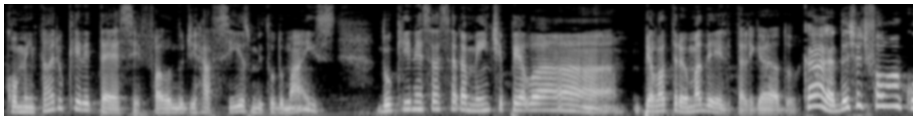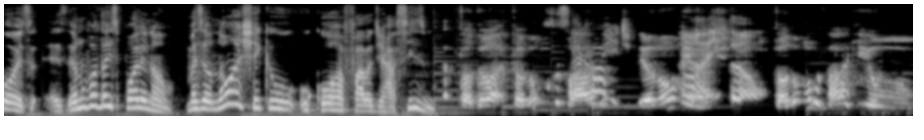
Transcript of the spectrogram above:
comentário que ele tece falando de racismo e tudo mais, do que necessariamente pela pela trama dele, tá ligado? Cara, deixa eu te falar uma coisa. Eu não vou dar spoiler, não. Mas eu não achei que o, o Corra fala de racismo. Todo, todo mundo fala. Eu não Ah, mas todo mundo fala que o,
